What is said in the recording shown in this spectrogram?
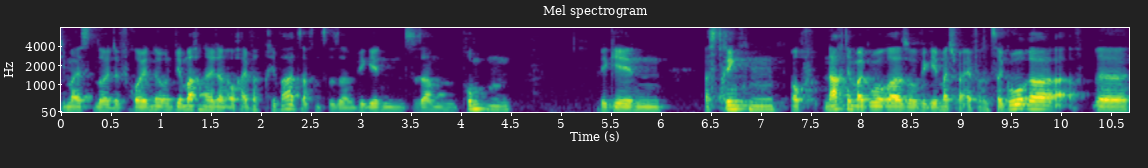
die meisten Leute Freunde. Und wir machen halt dann auch einfach Privatsachen zusammen. Wir gehen zusammen pumpen, wir gehen was trinken, auch nach dem Agora. So, wir gehen manchmal einfach ins Agora äh,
